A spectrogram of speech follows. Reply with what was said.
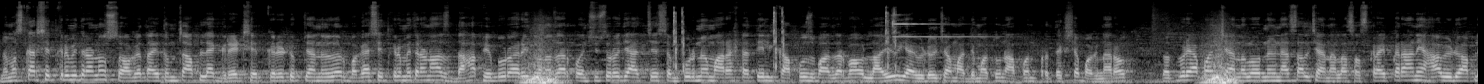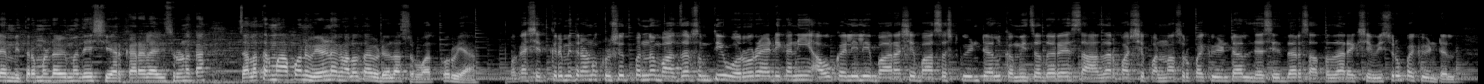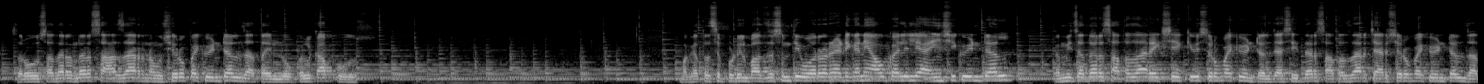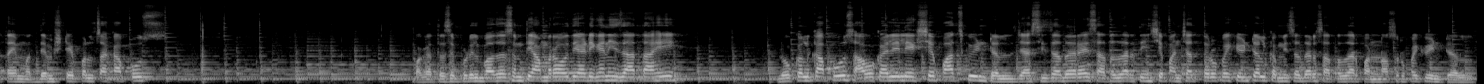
नमस्कार शेतकरी मित्रांनो स्वागत आहे तुमचं आपल्या ग्रेट शेतकरी युट्यूब चॅनलवर बघा शेतकरी मित्रांनो आज दहा फेब्रुवारी दोन हजार पंचवीस रोजी आजचे संपूर्ण महाराष्ट्रातील कापूस बाजारभाव लाईव्ह या व्हिडिओच्या माध्यमातून आपण प्रत्यक्ष बघणार आहोत. तत्पूर्वी आपण चॅनलवर नवीन असाल चॅनलला सबस्क्राईब करा आणि हा व्हिडिओ आपल्या मित्रमंडळीमध्ये शेअर करायला विसरू नका. चला तर मग आपण वेळ न घालवता व्हिडिओला सुरुवात करूया. बघा शेतकरी मित्रांनो कृषी उत्पन्न बाजार समिती वरोरा या ठिकाणी अवकलेली बाराशे बासष्ट क्विंटल कमीचा दर आहे सहा हजार पाचशे पन्नास रुपये क्विंटल जसे दर सात हजार एकशे वीस रुपये क्विंटल. सर्वसाधारण दर सहा हजार नऊशे रुपये क्विंटल जात आहे लोकल कापूस. बघा तसे पुढील बाजार समिती वरोरा या ठिकाणी अवकालेली ऐंशी क्विंटल कमीचा दर सात हजार एकशे एकवीस रुपये क्विंटल जास्तीत दर सात हजार चारशे रुपये क्विंटल जात आहे मध्यम स्टेपलचा कापूस. बघा तसे पुढील बाजार समिती अमरावती या ठिकाणी जात आहे. लोकल कापूस आवकालेली एकशे पाच क्विंटल. जास्तीचा दर आहे सात हजार तीनशे पंच्याहत्तर रुपये क्विंटल कमीचा दर सात हजार पन्नास रुपये क्विंटल.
